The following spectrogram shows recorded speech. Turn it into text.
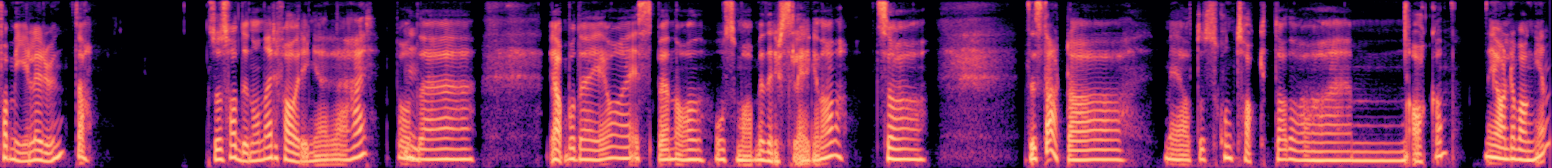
familie rundt, da. Så vi hadde noen erfaringer her, både, ja, både jeg og Espen og hun som var bedriftslege da, da. Så det starta med at vi kontakta da um, Akan i Arlevangen.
